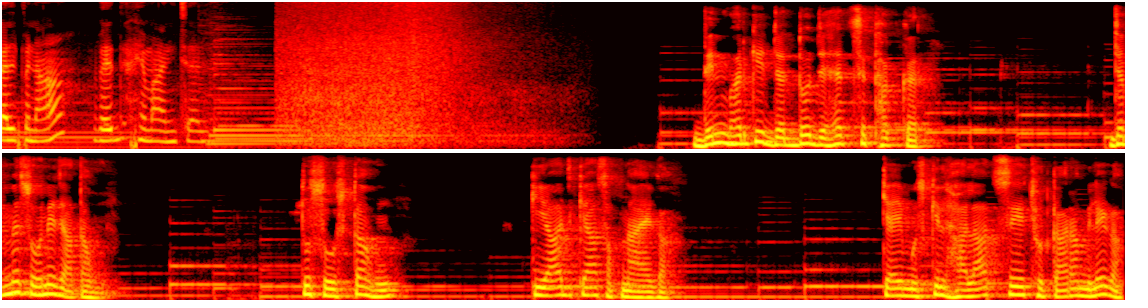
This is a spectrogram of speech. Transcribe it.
कल्पना विद हिमांचल। दिन भर की जद्दोजहद से थक कर जब मैं सोने जाता हूँ तो सोचता हूँ कि आज क्या सपना आएगा। क्या ये मुश्किल हालात से छुटकारा मिलेगा?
